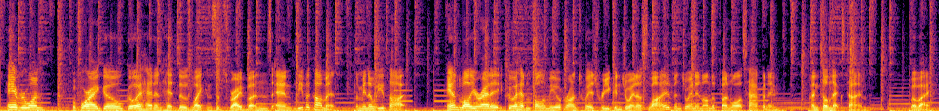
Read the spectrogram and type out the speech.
Hey everyone! Before I go, go ahead and hit those like and subscribe buttons and leave a comment. Let me know what you thought. And while you're at it, go ahead and follow me over on Twitch where you can join us live and join in on the fun while it's happening. Until next time, bye bye.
